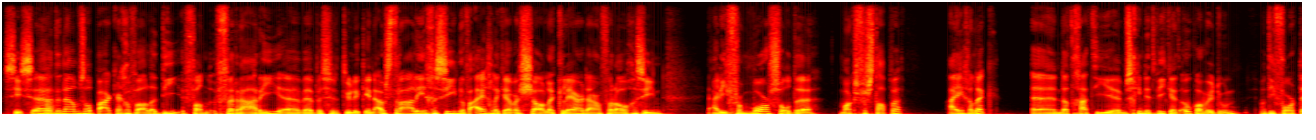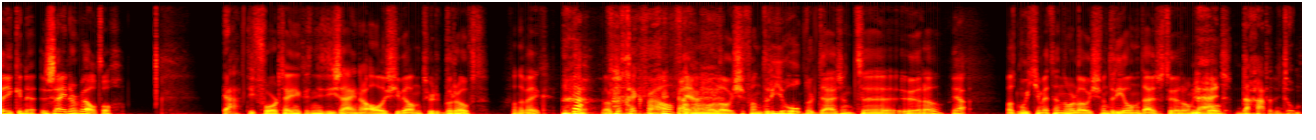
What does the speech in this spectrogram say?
Precies. Eh, Ja. De naam is al een paar keer gevallen. Die van Ferrari. Eh, we hebben ze natuurlijk in Australië gezien. Of eigenlijk hebben we Charles Leclerc daar vooral gezien. Ja, die vermorselde Max Verstappen. Eigenlijk. En dat gaat hij eh, misschien dit weekend ook wel weer doen. Want die voortekenen zijn er wel, toch? Ja, die voortekenen die zijn er al. Is hij wel natuurlijk beroofd van de week. Ja. Ook een gek verhaal van een horloge van 300.000 eh, euro. Ja. Wat moet je met een horloge van 300.000 euro om je Nee, pols? daar gaat het niet om.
